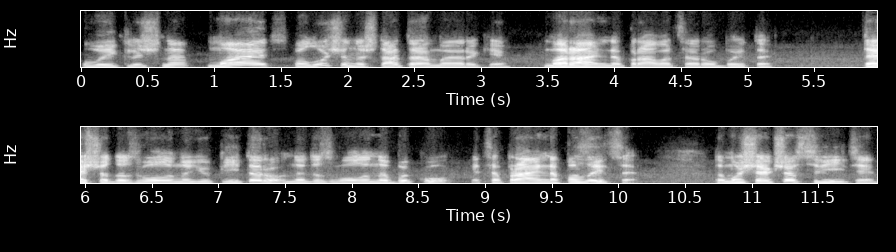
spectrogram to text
виключно мають Сполучені Штати Америки. Моральне право це робити. Те, що дозволено Юпітеру, не дозволено бику. І це правильна позиція. Тому що якщо в світі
